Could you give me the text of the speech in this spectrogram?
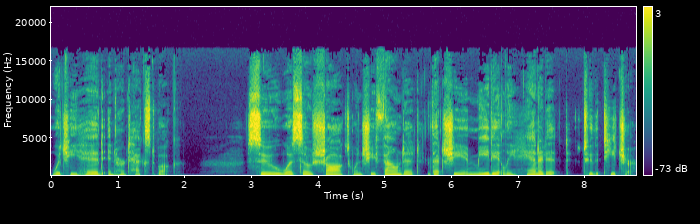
which he hid in her textbook. Su was so shocked when she found it that she immediately handed it to the teacher,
